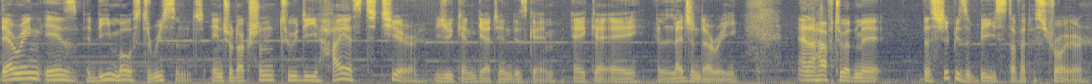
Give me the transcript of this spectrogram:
Daring is the most recent introduction to the highest tier you can get in this game, aka Legendary. And I have to admit, the ship is a beast of a destroyer,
